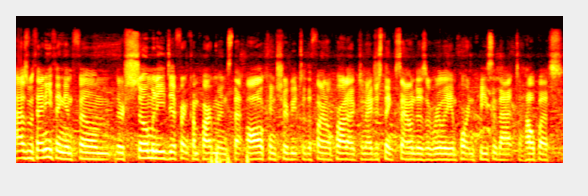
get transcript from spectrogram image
as with anything in film, there's so many different compartments that all contribute to the final product, and I just think sound is a really important piece of that to help us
